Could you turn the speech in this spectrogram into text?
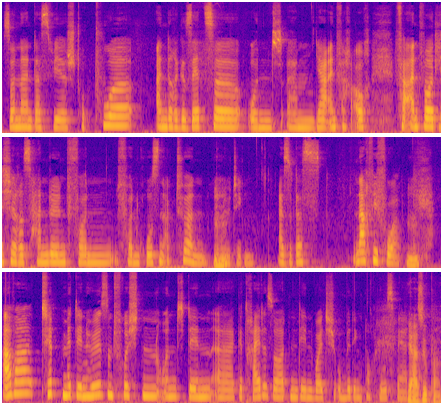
sondern dass wir Struktur, andere Gesetze und ähm, ja einfach auch verantwortlicheres Handeln von, von großen Akteuren mhm. benötigen. Also das, nach wie vor. Mhm. Aber Tipp mit den Hülsenfrüchten und den äh, Getreidesorten, den wollte ich unbedingt noch loswerden. Ja, super.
